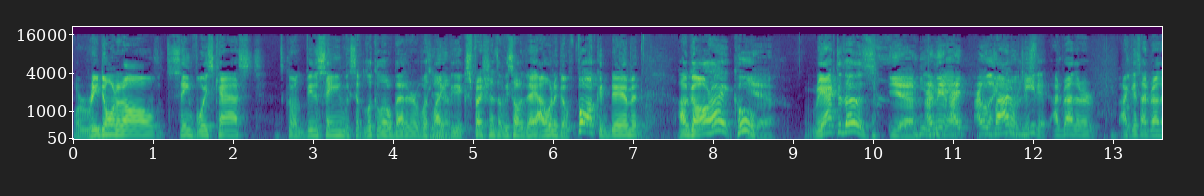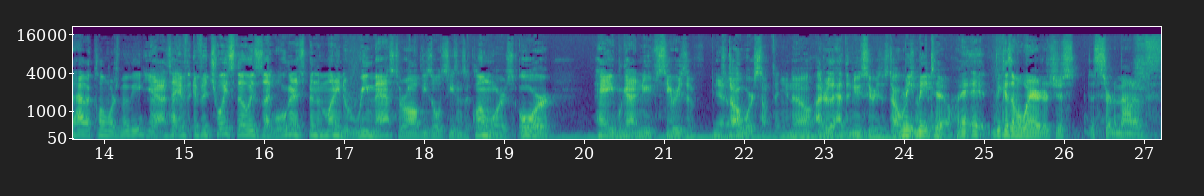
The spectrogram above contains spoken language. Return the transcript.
we're redoing it all, same voice cast, it's going to be the same except look a little better with like Yeah. the expressions that we saw today, I wouldn't go fucking damn it. I'll go all right, cool. Yeah. React to those. Yeah. I mean, I, I would. but I don't need it. I'd rather. I guess I'd rather have a Clone Wars movie. Yeah, I'd say if, if the choice though is like, well, we're going to spend the money to remaster all of these old seasons of Clone Wars, or hey, we got a new series of Yeah. Star Wars something, you know? I'd rather have the new series of Star Wars. Me, me too. It- it- because I'm aware there's just a certain amount of,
